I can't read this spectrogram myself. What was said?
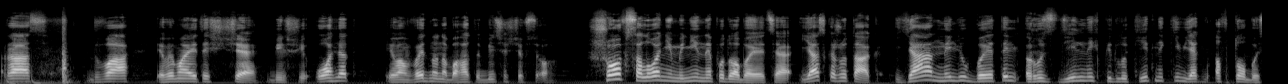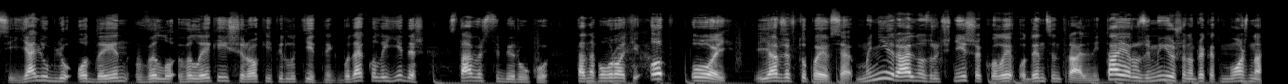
Раз, два, і ви маєте ще більший огляд, і вам видно набагато більше ще всього. Що в салоні мені не подобається? Я скажу так: я не любитель роздільних підлокітників, як в автобусі. Я люблю один великий широкий підлокітник. Бо деколи їдеш, ставиш собі руку, та на повороті оп, ой, і я вже втупився. Мені реально зручніше, коли один центральний. Та я розумію, що, наприклад, можна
